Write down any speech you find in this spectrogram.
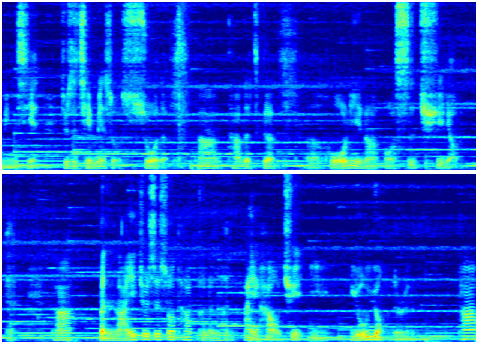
明显，就是前面所说的，他他的这个呃活力呢，哦失去了，哎，他本来就是说他可能很爱好去游泳的人，他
